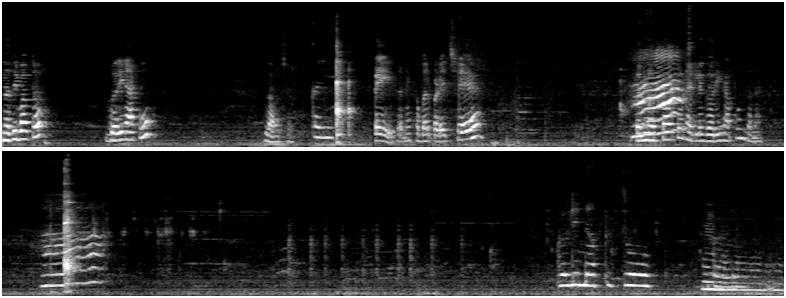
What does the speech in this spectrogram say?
નથી ભાવતો? ભરી નાખું લાવ છો. તને ખબર પડે છે. તને નહોતું આવતું ને એટલે ઘરી નાખું ને તને. ગલી ના પીતો હમ, હમ, હમ, હમ, હમ.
